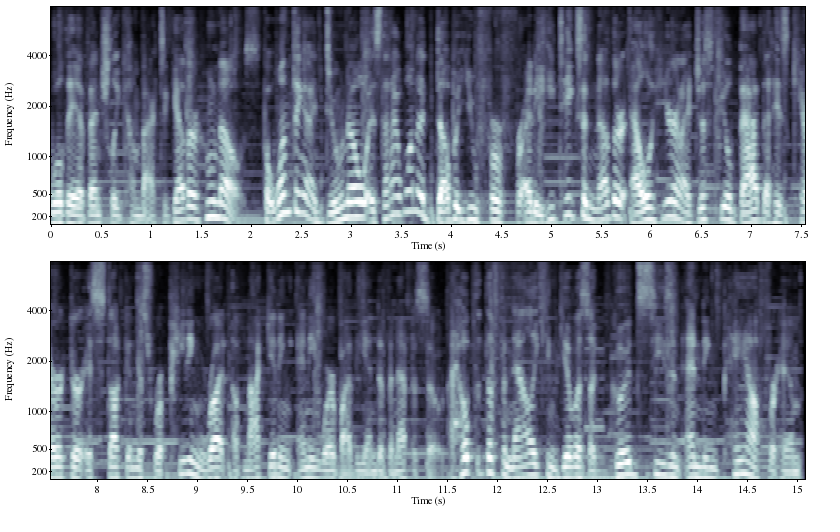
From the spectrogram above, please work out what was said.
will they eventually come back together? Who knows? But one thing I do know is that I want a W for Freddie. He takes another L here, and I just feel bad that his character is stuck in this repeating rut of not getting anywhere by the end of an episode. I hope that the finale can give us a good season ending payoff for him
